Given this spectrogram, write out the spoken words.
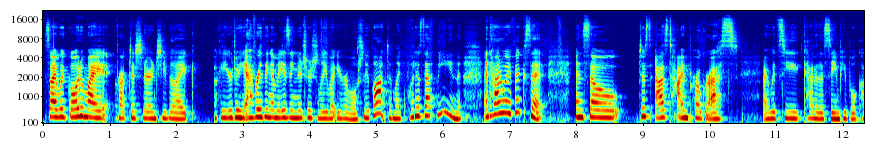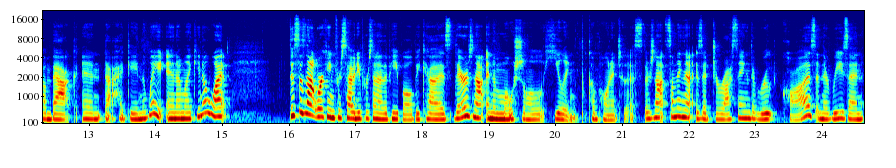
So I would go to my practitioner and she'd be like, okay, you're doing everything amazing nutritionally, but you're emotionally blocked. I'm like, what does that mean? And how do I fix it? And so just as time progressed, I would see kind of the same people come back and that had gained the weight. And I'm like, you know what? This is not working for 70% of the people because there's not an emotional healing component to this. There's not something that is addressing the root cause and the reason.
